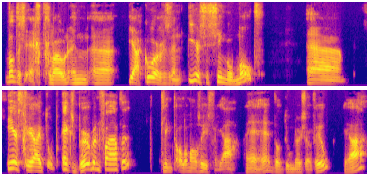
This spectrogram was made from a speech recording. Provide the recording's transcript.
Dat is echt gewoon een. Uh, ja, is een Ierse single malt. eerst gerijpt op ex-bourbon vaten. Klinkt allemaal zoiets van ja, hè, hè, dat doen er zoveel. Ja.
